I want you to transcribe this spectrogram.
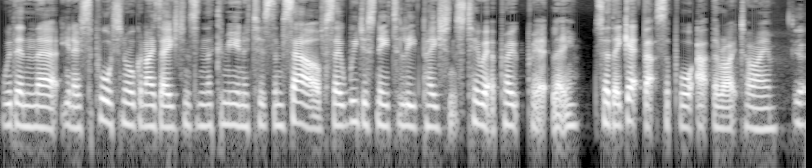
within the you know supporting organisations and the communities themselves. So we just need to lead patients to it appropriately so they get that support at the right time. Yeah,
